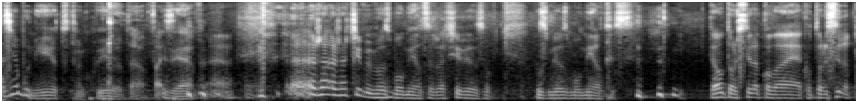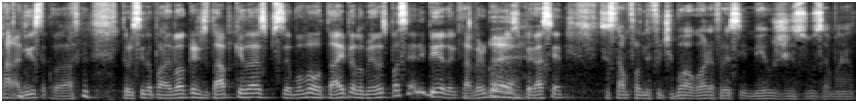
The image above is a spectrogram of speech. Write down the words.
Casinha bonito, tranquilo e tal. Faz é. é, é já, já tive meus momentos, já tive os, os meus momentos. Então, torcida com a, com a torcida paranista, a torcida paranista, vou acreditar porque nós precisamos voltar e pelo menos para a Série B, né? Que tá vergonhoso. É. Pegar a série. Vocês estavam falando de futebol agora, eu falei assim, meu Jesus amado.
